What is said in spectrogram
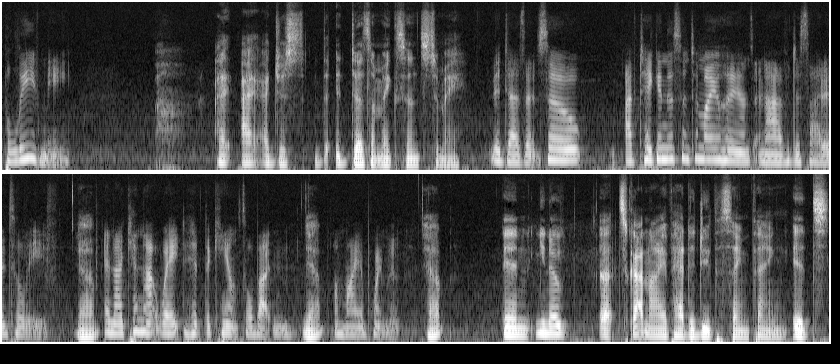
believe me. I, I, I just it doesn't make sense to me. It doesn't. So I've taken this into my own hands and I've decided to leave. Yep. And I cannot wait to hit the cancel button Yep. on my appointment. Yep. And you know, uh, Scott and I have had to do the same thing. It's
